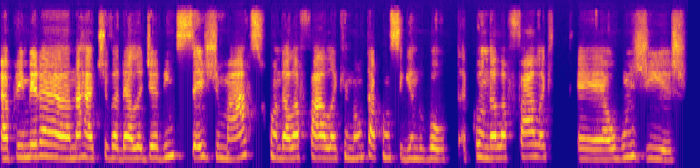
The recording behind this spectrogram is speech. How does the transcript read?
A primeira narrativa dela é dia 26 de março, quando ela fala que não está conseguindo voltar, quando ela fala que é, alguns dias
